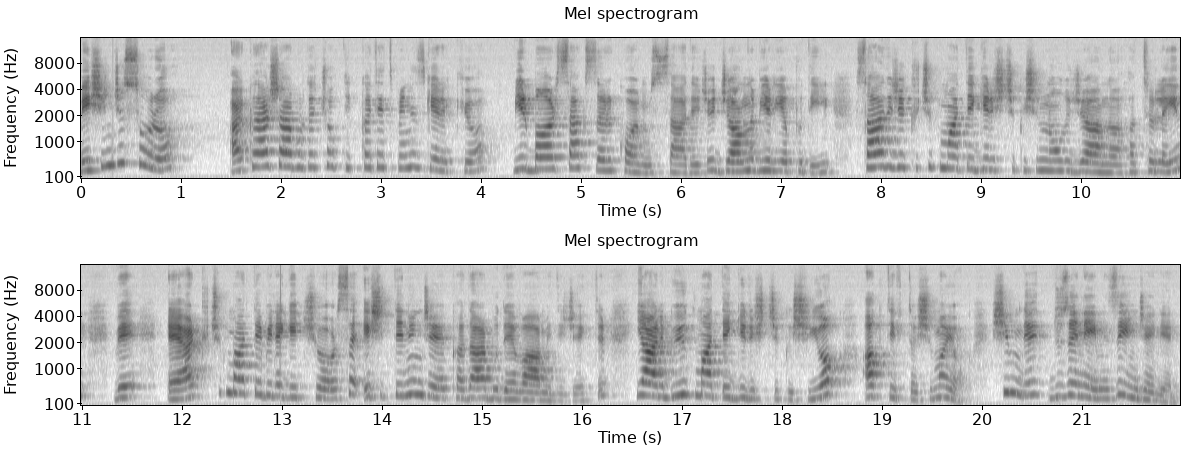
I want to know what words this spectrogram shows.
Beşinci soru. Arkadaşlar burada çok dikkat etmeniz gerekiyor. Bir bağırsak zarı koymuş sadece. Canlı bir yapı değil. Sadece küçük madde giriş çıkışının olacağını hatırlayın. Ve eğer küçük madde bile geçiyorsa eşitleninceye kadar bu devam edecektir. Yani büyük madde giriş çıkışı yok. Aktif taşıma yok. Şimdi düzeneğimizi inceleyelim.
